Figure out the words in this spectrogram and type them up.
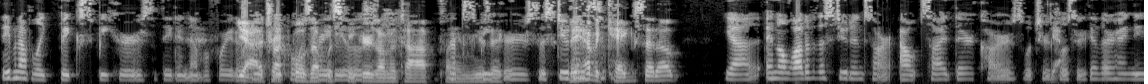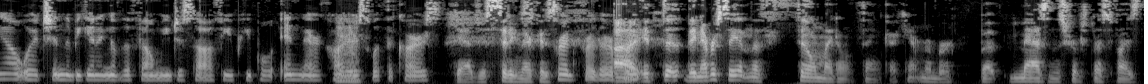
they even have like big speakers that they didn't have before. You don't Yeah, a truck pulls up with speakers on the top playing music. speakers. The They have a keg set up. Yeah, and a lot of the students are outside their cars, which are Yeah. closer together hanging out, which in the beginning of the film you just saw a few people in their cars Mm-hmm. with the cars Yeah, just sitting there because spread further Uh, apart. it uh, they never say it in the film. I don't think. I can't remember. But Maz in the script specifies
